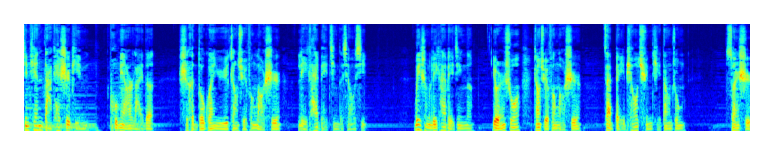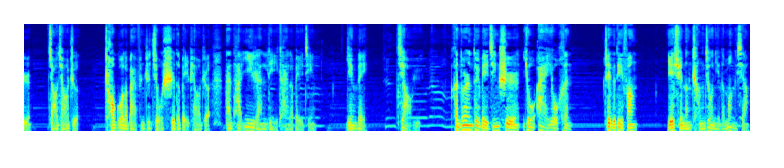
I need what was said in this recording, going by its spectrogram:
今天打开视频，扑面而来的是很多关于张雪峰老师离开北京的消息。为什么离开北京呢？有人说张雪峰老师在北漂群体当中算是佼佼者，超过了百分之九十的北漂者，但他依然离开了北京，因为教育。很多人对北京是又爱又恨，这个地方也许能成就你的梦想。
